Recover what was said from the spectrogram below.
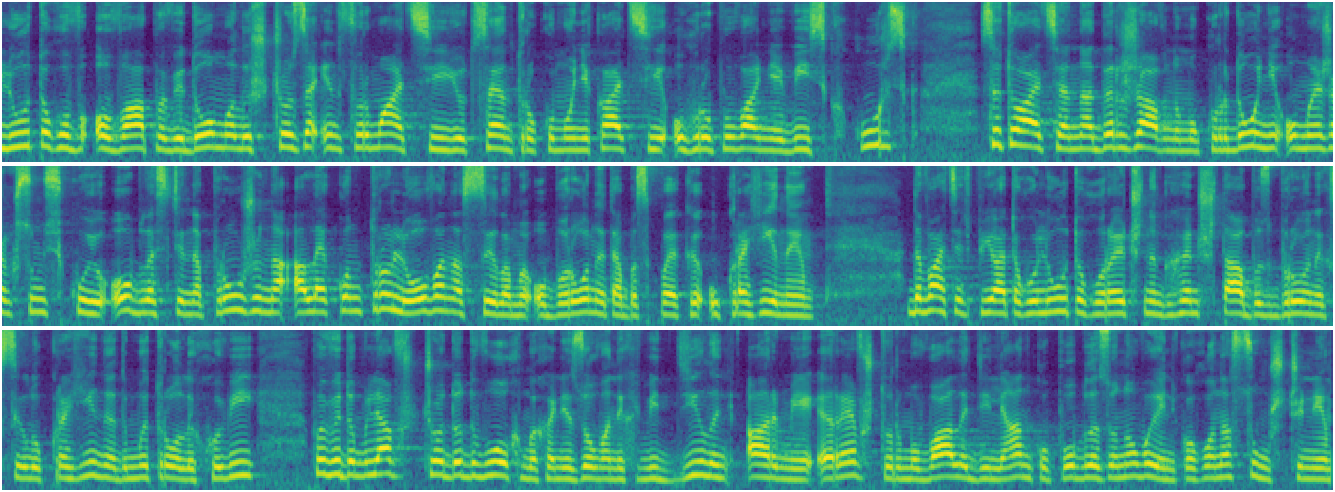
лютого в ОВА повідомили, що за інформацією Центру комунікації угрупування військ Курськ, ситуація на державному кордоні у межах Сумської області напружена, але контрольована силами оборони та безпеки України. 25 лютого речник Генштабу Збройних сил України Дмитро Лиховій повідомляв, що до двох механізованих відділень армії РФ штурмували ділянку поблизу Новенького на Сумщині.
